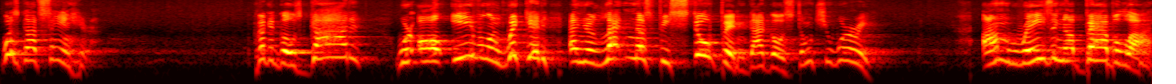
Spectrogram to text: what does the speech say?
What is God saying here? Rebecca goes, God, we're all evil and wicked, and you're letting us be stupid. And God goes, Don't you worry. I'm raising up Babylon,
